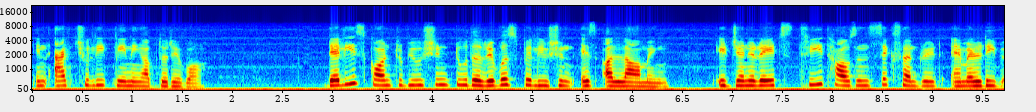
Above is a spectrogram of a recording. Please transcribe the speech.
in actually cleaning up the river. Delhi's contribution to the river's pollution is alarming. It generates 3,600 mld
